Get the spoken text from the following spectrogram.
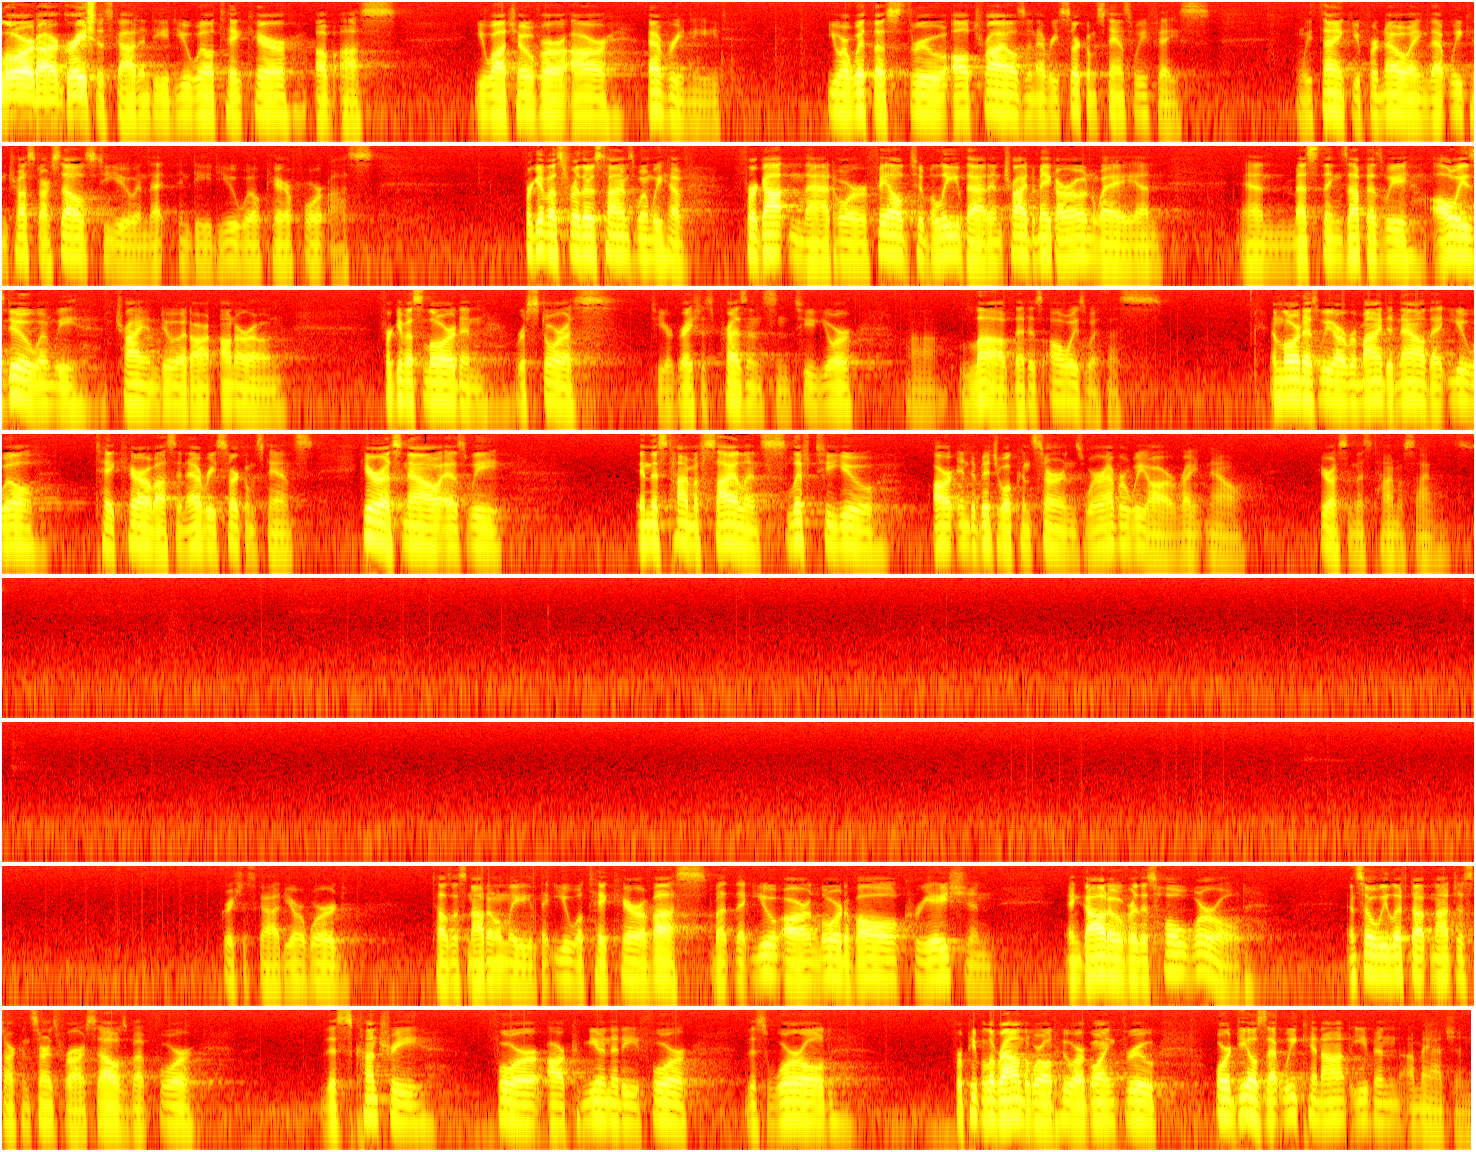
Lord, our gracious God, indeed, you will take care of us. You watch over our every need. You are with us through all trials and every circumstance we face. And we thank you for knowing that we can trust ourselves to you and that indeed you will care for us. Forgive us for those times when we have forgotten that or failed to believe that and tried to make our own way and and mess things up as we always do when we try and do it on our own. Forgive us, Lord, and restore us to your gracious presence and to your uh, love that is always with us. And Lord, as we are reminded now that you will take care of us in every circumstance, hear us now as we, in this time of silence, lift to you our individual concerns wherever we are right now. Hear us in this time of silence. Gracious God, your word tells us not only that you will take care of us, but that you are Lord of all creation and God over this whole world. And so we lift up not just our concerns for ourselves, but for this country, for our community, for this world, for people around the world who are going through ordeals that we cannot even imagine.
